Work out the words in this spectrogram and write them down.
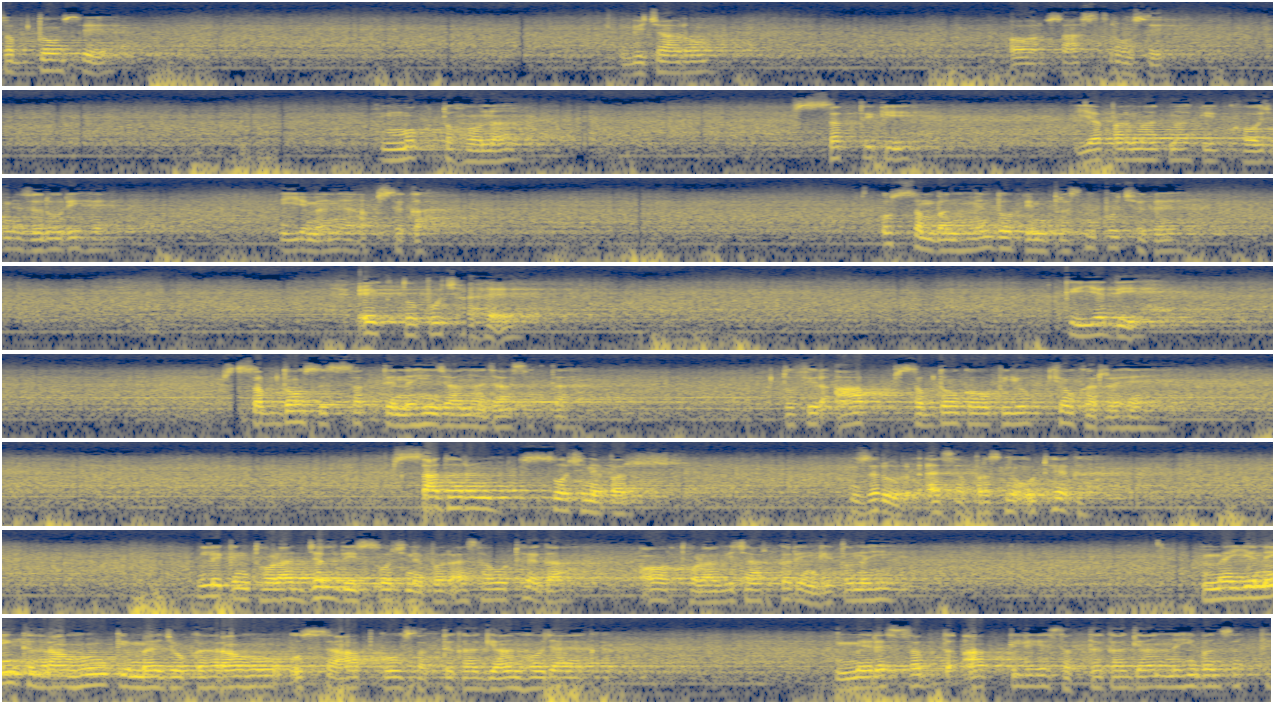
शब्दों से विचारों और शास्त्रों से मुक्त होना सत्य की या परमात्मा की खोज में ज़रूरी है, ये मैंने आपसे कहा। उस संबंध में दो तीन प्रश्न पूछे गए एक तो पूछा है कि यदि शब्दों से सत्य नहीं जाना जा सकता तो फिर आप शब्दों का उपयोग क्यों कर रहे हैं? साधारण सोचने पर ज़रूर ऐसा प्रश्न उठेगा। लेकिन थोड़ा जल्दी सोचने पर ऐसा उठेगा और थोड़ा विचार करेंगे तो नहीं। मैं ये नहीं कह रहा हूँ कि मैं जो कह रहा हूँ, उससे आपको सत्य का ज्ञान हो जाएगा। मेरे शब्द आपके लिए सत्य का ज्ञान नहीं बन सकते।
